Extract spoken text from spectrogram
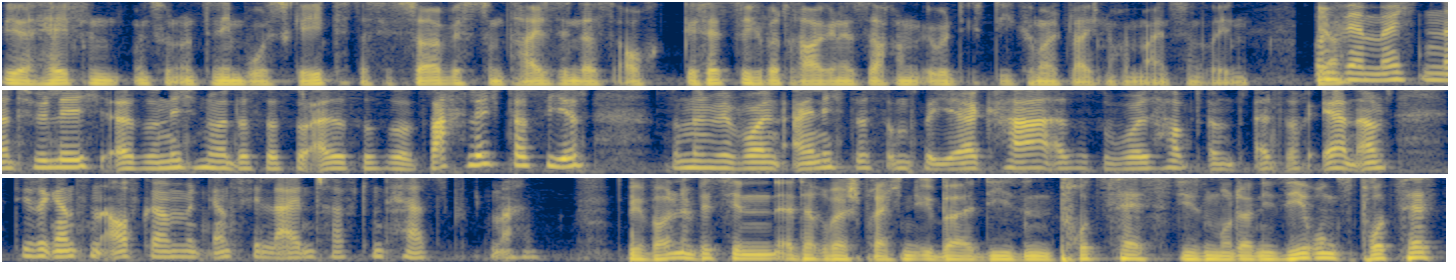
wir helfen unseren Unternehmen, wo es geht. Das ist Service. Zum Teil sind das auch gesetzlich übertragene Sachen, über die können wir gleich noch im Einzelnen reden. Und Ja. wir möchten natürlich, also nicht nur, dass das so alles so, so sachlich passiert, sondern wir wollen eigentlich, dass unsere IHK, also sowohl Hauptamt als auch Ehrenamt, diese ganzen Aufgaben mit ganz viel Leidenschaft und Herzblut machen. Wir wollen ein bisschen äh, darüber sprechen, über diesen Prozess, diesen Modernisierungsprozess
